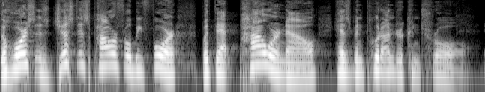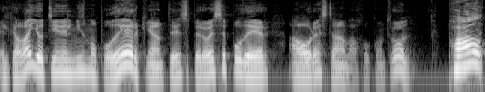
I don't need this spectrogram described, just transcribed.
The horse is just as powerful before, but that power now has been put under control. El caballo tiene el mismo poder que antes, pero ese poder ahora está bajo control. Paul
